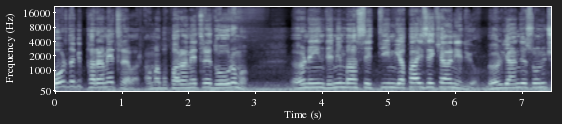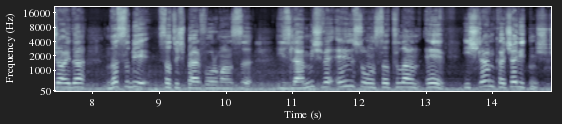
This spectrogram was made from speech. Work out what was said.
Orada bir parametre var ama bu parametre doğru mu? Örneğin demin bahsettiğim yapay zeka ne diyor? Bölgende son 3 ayda nasıl bir satış performansı izlenmiş ve en son satılan ev işlem kaça bitmiş?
